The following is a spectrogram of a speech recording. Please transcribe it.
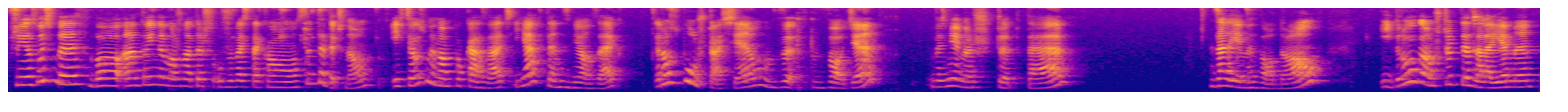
Przyniosłyśmy, bo alantoinę można też używać taką syntetyczną i chciałyśmy Wam pokazać, jak ten związek rozpuszcza się w wodzie. Weźmiemy szczyptę, zalejemy wodą I drugą szczyptę zalejemy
